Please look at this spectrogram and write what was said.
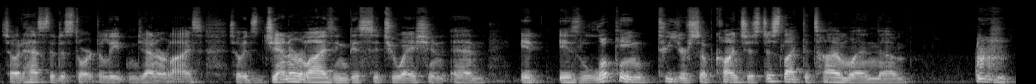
So it has to distort, delete, and generalize. So it's generalizing this situation and it is looking to your subconscious, just like the time when. Um,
